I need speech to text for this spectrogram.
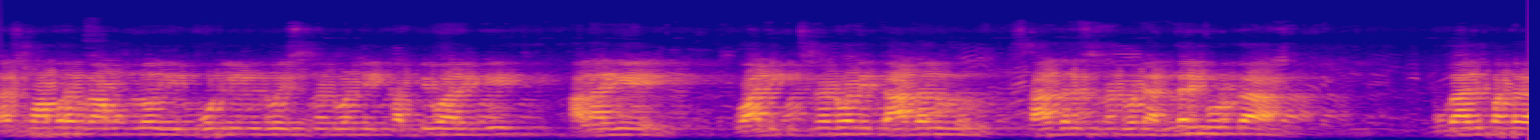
లక్ష్మాపురం గ్రామంలో ఈ పోటీలు నిర్వహిస్తున్నటువంటి కమిటీ వారికి అలాగే వాటికి ఇచ్చినటువంటి దాతలు సహకరిస్తున్నటువంటి అందరికీ కూడా ఉగాది పండుగ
